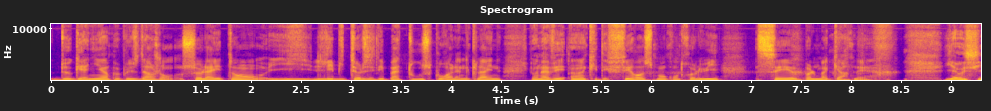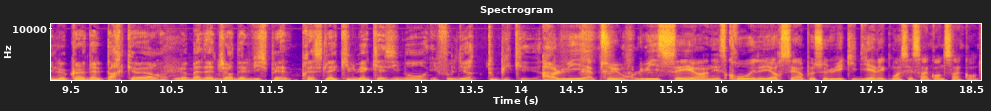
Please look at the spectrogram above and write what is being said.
de gagner un peu plus d'argent. Cela étant, les Beatles n'étaient pas tous pour Alan Klein. Il y en avait un qui était férocement contre lui, c'est euh, Paul McCartney. Il y a aussi le colonel Parker, le manager d'Elvis Presley, qui lui a quasiment, il faut le dire, tout piqué. Alors lui, absolument. Lui, c'est un escroc, et d'ailleurs, c'est un peu celui qui dit avec moi, c'est 50-50.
